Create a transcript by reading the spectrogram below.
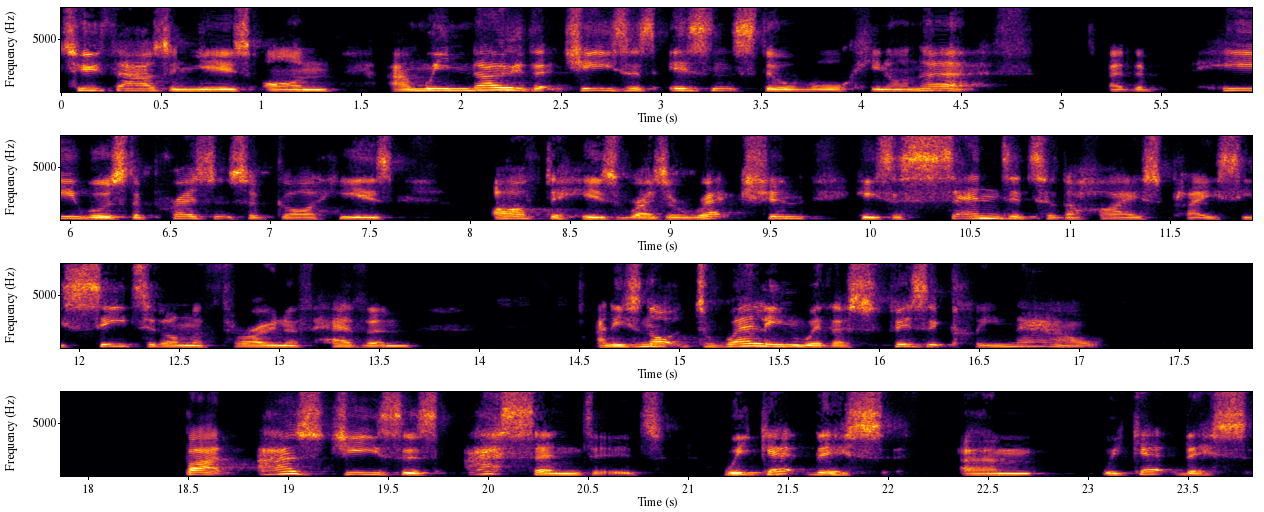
2,000 years on, and we know that Jesus isn't still walking on earth. The, he was the presence of God. He is, after his resurrection, he's ascended to the highest place. He's seated on the throne of heaven, and he's not dwelling with us physically now. But as Jesus ascended, we get this um, we get this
